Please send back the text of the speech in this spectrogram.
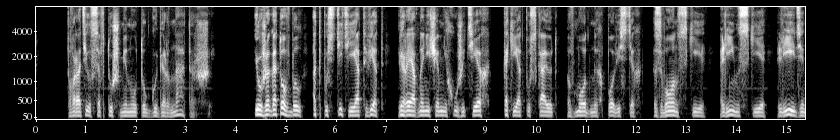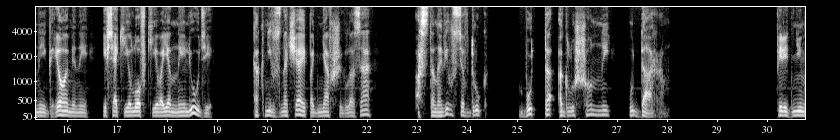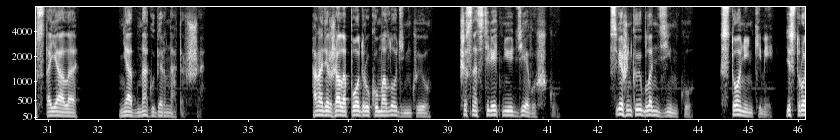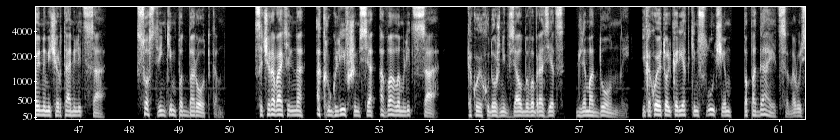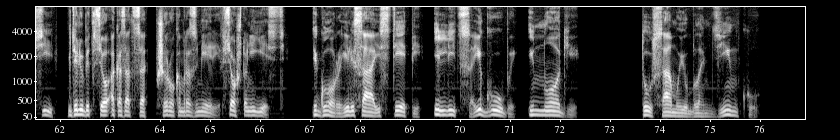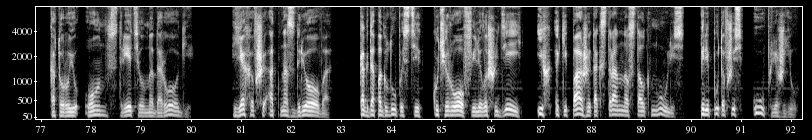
поворотился в ту ж минуту к губернаторши и уже готов был отпустить ей ответ, вероятно, ничем не хуже тех, какие отпускают в модных повестях Звонские, Линские, Лидины, Гремины и всякие ловкие военные люди, как невзначай поднявши глаза, остановился вдруг, будто оглушенный ударом. Перед ним стояла не одна губернаторша. Она держала под руку молоденькую, шестнадцатилетнюю девушку, свеженькую блондинку с тоненькими и стройными чертами лица, с остреньким подбородком, с очаровательно округлившимся овалом лица, какой художник взял бы в образец для Мадонны, и какое только редким случаем попадается на Руси, где любит все оказаться в широком размере, все, что не есть. И горы, и леса, и степи, и лица, и губы, и ноги. Ту самую блондинку, которую он встретил на дороге, ехавши от Ноздрева, когда по глупости кучеров или лошадей их экипажи так странно столкнулись, перепутавшись упряжью,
